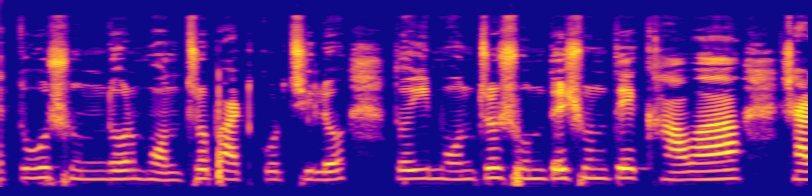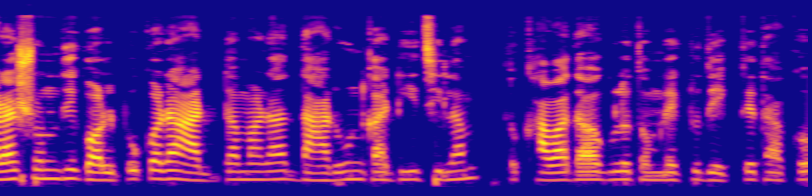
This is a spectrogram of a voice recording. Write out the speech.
এত সুন্দর মন্ত্র পাঠ করছিল। তো এই মন্ত্র শুনতে শুনতে খাওয়া, সারা সন্ধে গল্প করা, আড্ডা মারা দারুণ কাটিয়েছিলাম। তো খাওয়া দাওয়াগুলো তোমরা একটু দেখতে থাকো।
